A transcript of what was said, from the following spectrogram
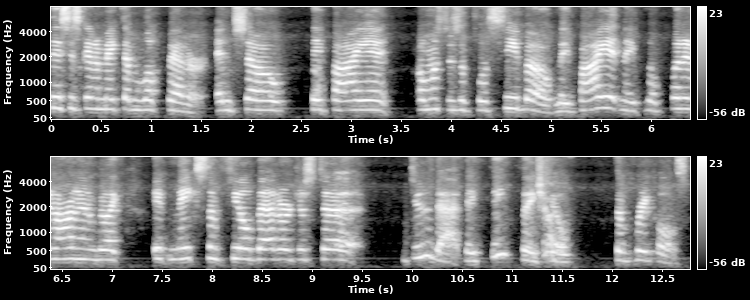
this is going to make them look better. And so they buy it almost as a placebo. They buy it and they, they'll put it on and be like it makes them feel better just to do that. They think they sure. feel the wrinkles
